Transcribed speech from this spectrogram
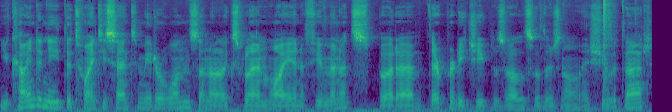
You kind of need the 20 centimeter ones, and I'll explain why in a few minutes, but uh, they're pretty cheap as well, so there's no issue with that.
